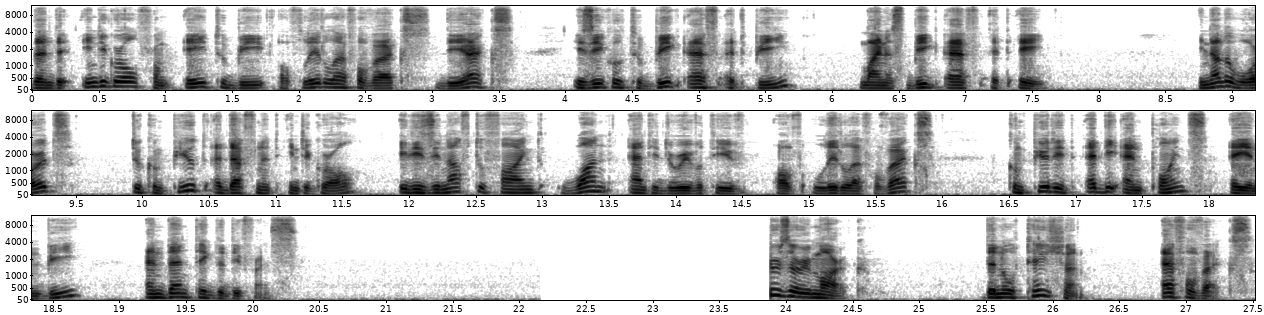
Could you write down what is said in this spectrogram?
then the integral from a to b of little f of x dx is equal to big F at b minus big F at a. In other words, to compute a definite integral, it is enough to find one antiderivative of little f of x, compute it at the endpoints a and b, and then take the difference. Here's a remark. The notation f of x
